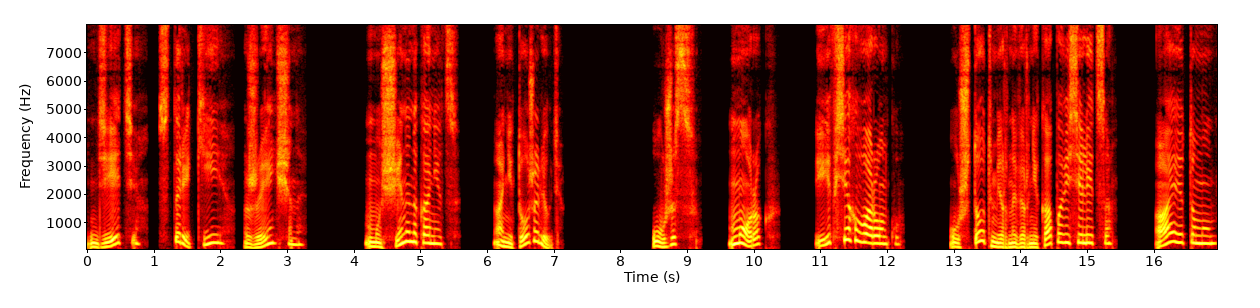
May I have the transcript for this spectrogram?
дети, старики, женщины, мужчины, наконец. Они тоже люди. Ужас, морок и всех в воронку. Уж тот мир наверняка повеселится, а этому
